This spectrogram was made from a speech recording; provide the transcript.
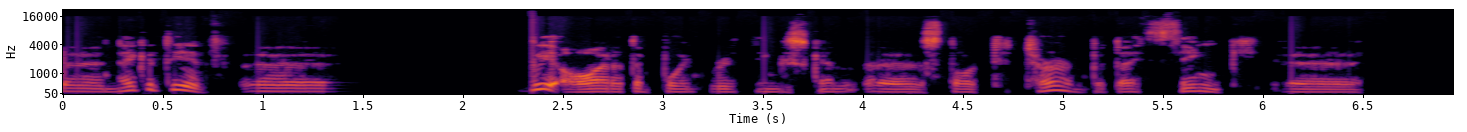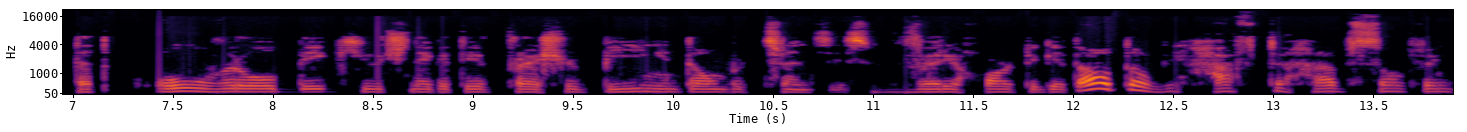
uh, negative. we are at the point where things can start to turn, but I think that overall big, huge negative pressure being in downward trends is very hard to get out of. We have to have something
